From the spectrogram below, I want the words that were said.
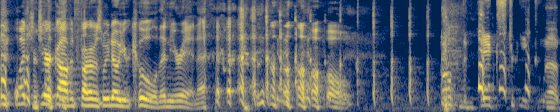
main zoom. Once you jerk off in front of us, we know you're cool. Then you're in. Oh. Oh, the Dick Street Club.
